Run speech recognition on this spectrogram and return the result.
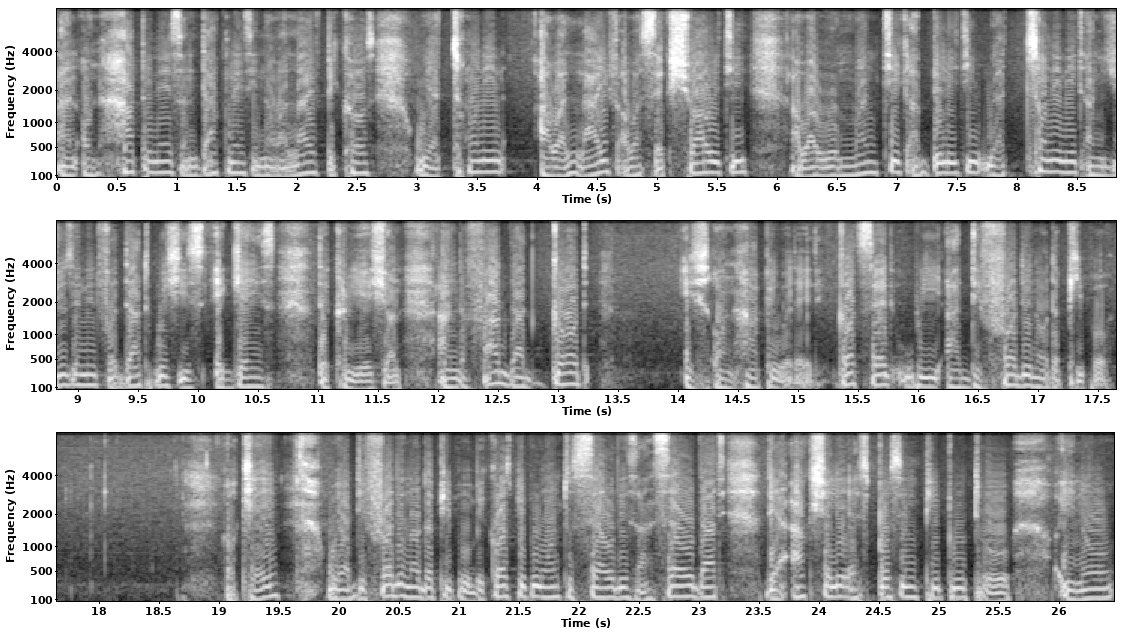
and unhappiness and darkness in our life because we are turning our life, our sexuality, our romantic ability, we are turning it and using it for that which is against the creation. And the fact that God is unhappy with it. God said we are defrauding other people okay? We are defrauding other people because people want to sell this and sell that. They are actually exposing people to you know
